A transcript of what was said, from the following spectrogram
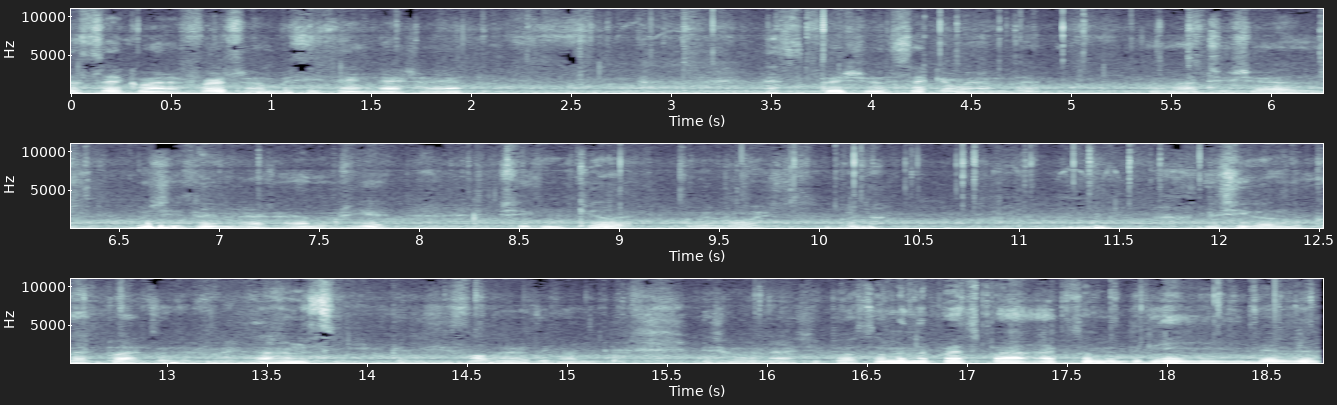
was second round or first round, but she sang national anthem. That's pretty sure was second round, but I'm not too sure. But she's singing national anthem. She she can kill it with her voice. And she goes in the press box with her friends. I'm gonna see because if you follow think on Instagram now, she posts, "I'm in the press box. I'm in the game." Blah, blah.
